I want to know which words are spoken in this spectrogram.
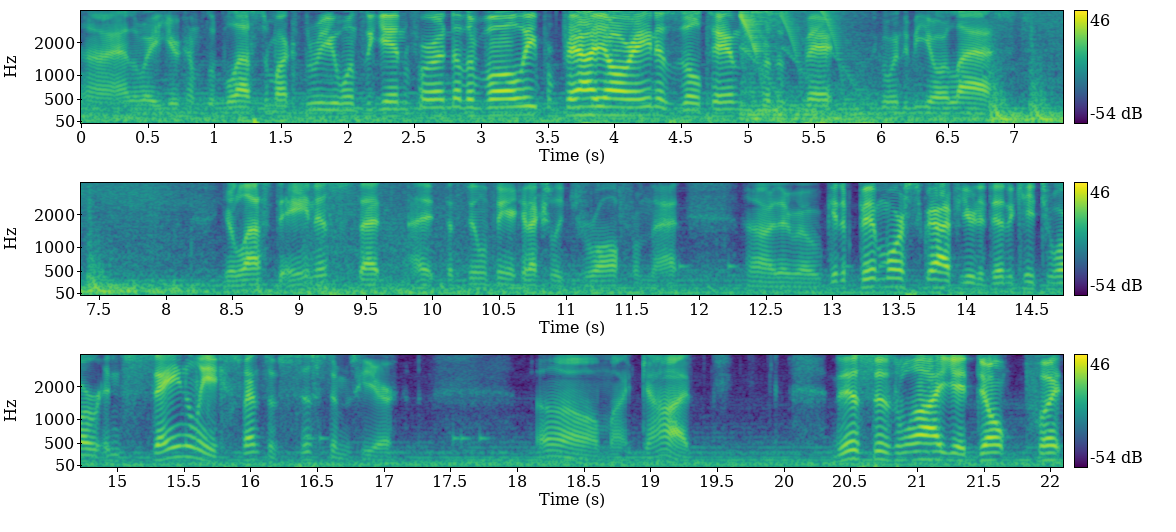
Alright, the way, here comes the Blaster Mark III once again for another volley. Prepare your anus, Zoltans, for this, this is going to be your last. Your last anus? That I, That's the only thing I could actually draw from that. Alright, there we go. Get a bit more scrap here to dedicate to our insanely expensive systems here. Oh my god. This is why you don't put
